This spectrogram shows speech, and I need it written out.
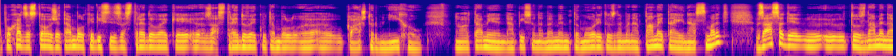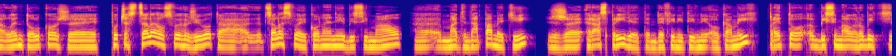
pochádza z toho, že tam bol kedysi za, stredoveke, za stredoveku, tam bol kláštor mníchov. No a tam je napísané memento mori, to znamená pamätaj na smrť. V zásade to znamená len toľko, že počas celého svojho života a celé svoje konanie by si mal mať na pamäti, že raz príde ten definitívny okamih, preto by si mal robiť e,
